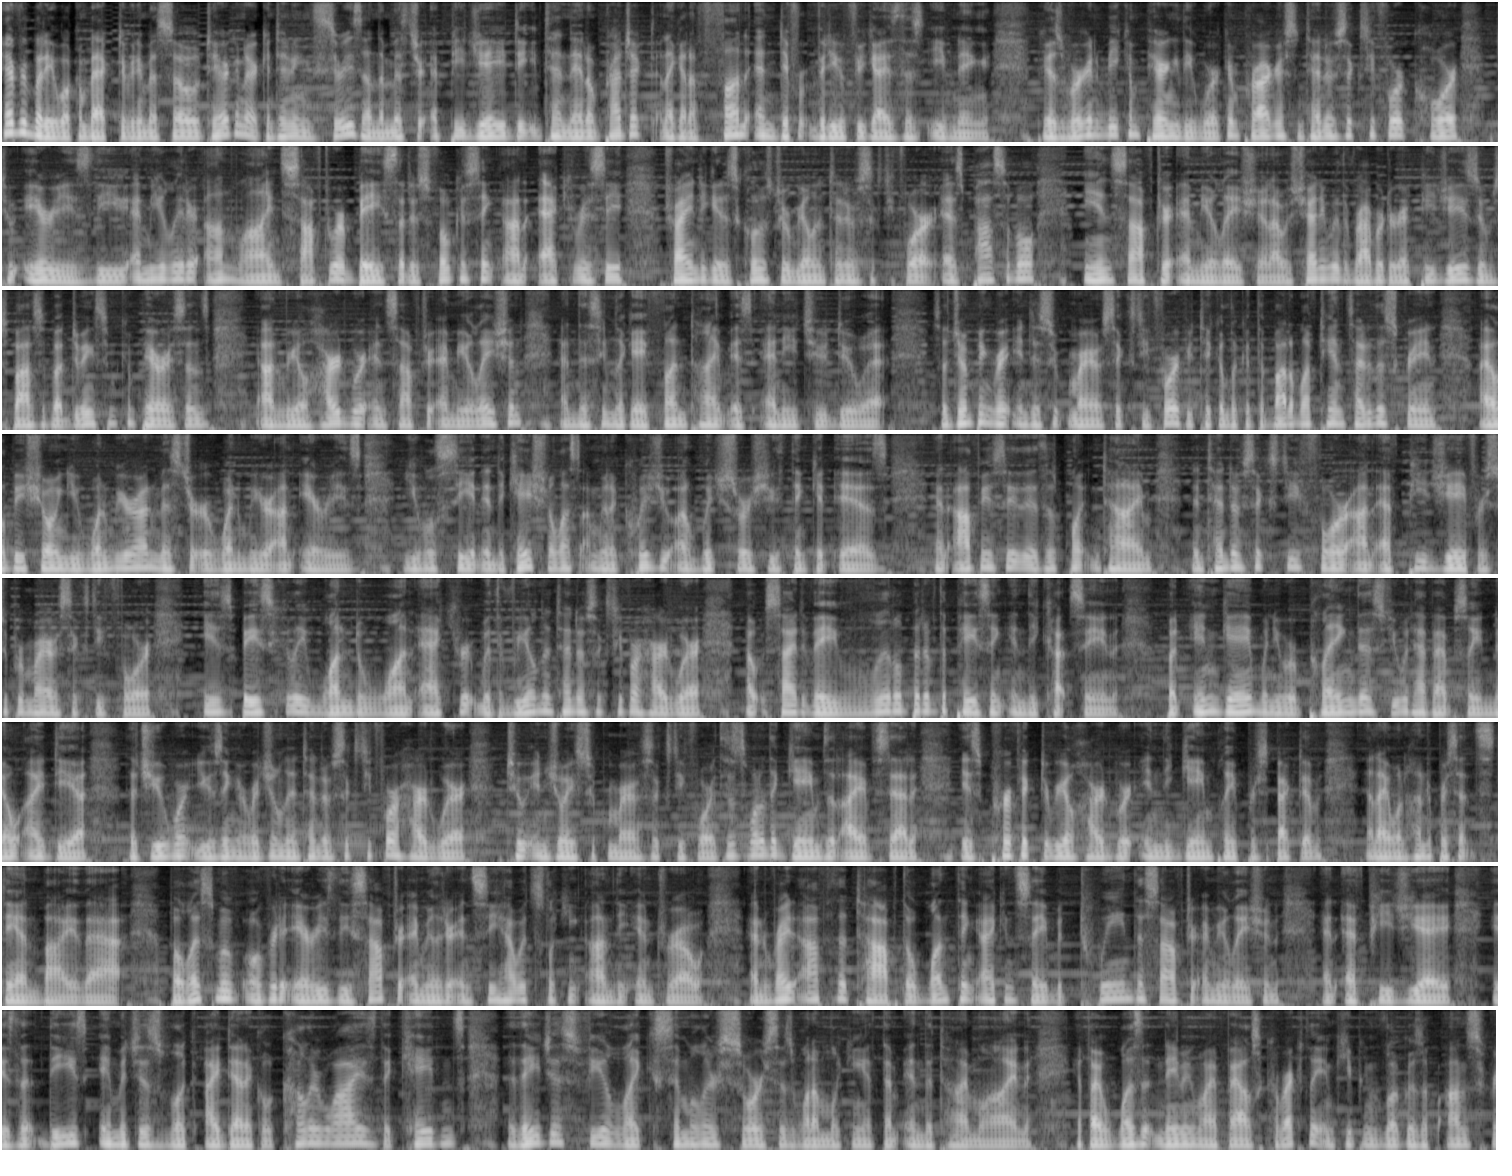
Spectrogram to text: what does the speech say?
Hey everybody, welcome back to Video Game Esoterica and our continuing series on the MiSTer FPGA DE10 Nano project, and I got a fun and different video for you guys this evening, because we're going to be comparing the work in progress Nintendo 64 core to Ares, the emulator online software base that is focusing on accuracy, trying to get as close to a real Nintendo 64 as possible in software emulation. I was chatting with Robert or FPGAZumSpass about doing some comparisons on real hardware and software emulation, and this seemed like a fun time as any to do it. So jumping right into Super Mario 64, if you take a look at the bottom left hand side of the screen, I will be showing you when we are on Mister or when we are on Ares. You will see an indication unless I'm going to quiz you on which source you think it is. And obviously at this point in time, Nintendo 64 on FPGA for Super Mario 64 is basically one-to-one -one accurate with real Nintendo 64 hardware outside of a little bit of the pacing in the cutscene. But in-game, when you were playing this, you would have absolutely no idea that you weren't using original Nintendo 64 hardware to enjoy Super Mario 64. This is one of the games that I have said is perfect to real hardware in the gameplay perspective, and I 100% stand by that. But let's move over to Ares, the software emulator, and see how it's looking on the intro. And right off the top, the one thing I can say between the software emulation and FPGA is that these images look identical color-wise, the cadence, they just feel like similar sources when I'm looking at them in the timeline. If I wasn't naming my files correctly and keeping the logos up on screen,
